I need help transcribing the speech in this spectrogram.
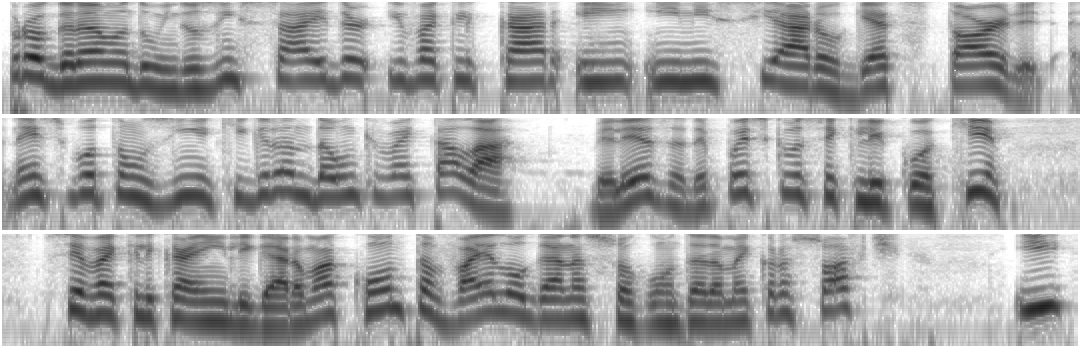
programa do Windows Insider e vai clicar em iniciar ou Get Started. É nesse botãozinho aqui grandão que vai estar tá lá, beleza? Depois que você clicou aqui, você vai clicar em ligar uma conta, vai logar na sua conta da Microsoft e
